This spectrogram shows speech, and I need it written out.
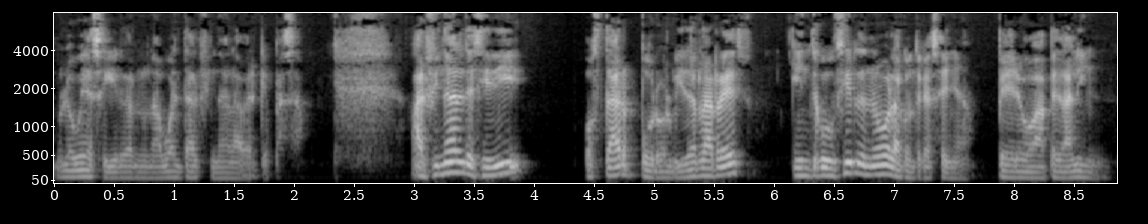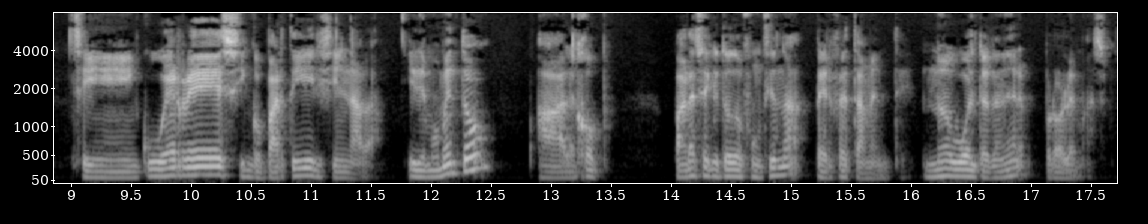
lo voy a seguir dando una vuelta al final a ver qué pasa. Al final decidí optar por olvidar la red e introducir de nuevo la contraseña, pero a pedalín, sin QR, sin compartir, sin nada. Y de momento, al hop. Parece que todo funciona perfectamente. No he vuelto a tener problemas.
